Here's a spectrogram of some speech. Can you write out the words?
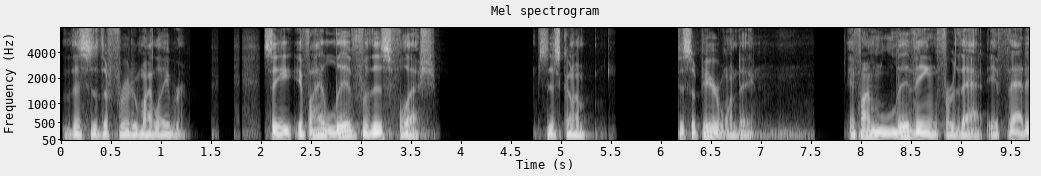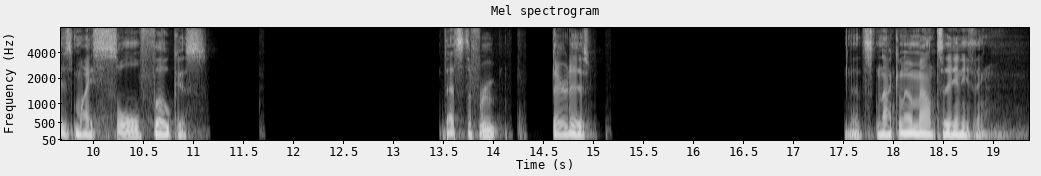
this is the fruit of my labor. See, if I live for this flesh, it's just going to disappear one day if I'm living for that, if that is my sole focus, that's the fruit. There it is. That's not going to amount to anything.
